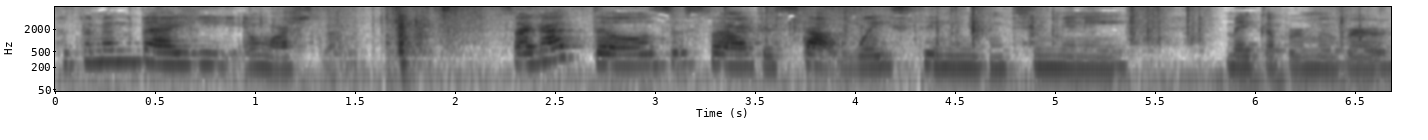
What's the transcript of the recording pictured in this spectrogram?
put them in the baggie and wash them. So i got those so i could stop wasting too many makeup remover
